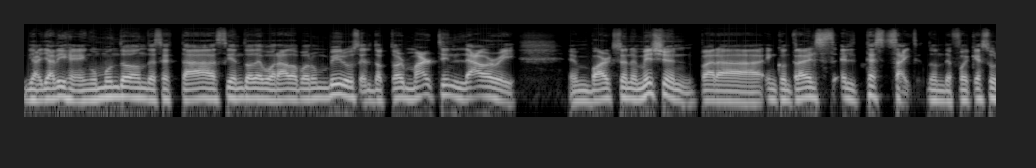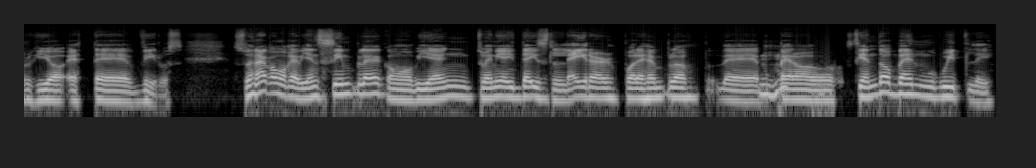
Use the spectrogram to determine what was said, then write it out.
ya, ya dije, en un mundo donde se está siendo devorado por un virus, el doctor Martin Lowry embarks on a mission para encontrar el test site donde fue que surgió este virus. Suena como que bien simple, como bien 28 Days Later, por ejemplo, de, pero siendo Ben Whitley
